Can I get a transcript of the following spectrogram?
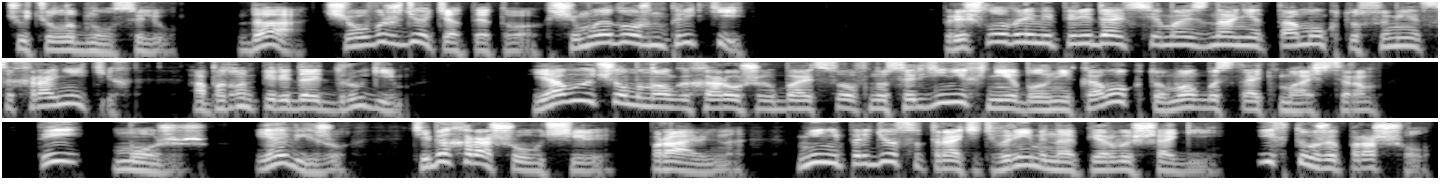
Чуть улыбнулся Лю. Да, чего вы ждете от этого? К чему я должен прийти? Пришло время передать все мои знания тому, кто сумеет сохранить их, а потом передать другим. Я выучил много хороших бойцов, но среди них не было никого, кто мог бы стать мастером. Ты можешь. Я вижу. Тебя хорошо учили. Правильно. Мне не придется тратить время на первые шаги. Их ты уже прошел.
